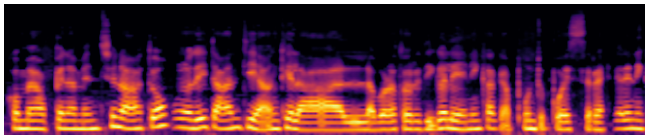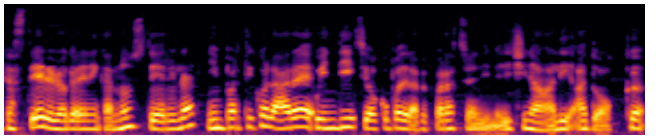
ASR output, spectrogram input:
come ho appena menzionato, uno dei tanti è anche la, il laboratorio di galenica che appunto può essere galenica sterile o galenica non sterile, in particolare quindi si occupa della preparazione di medicinali ad hoc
